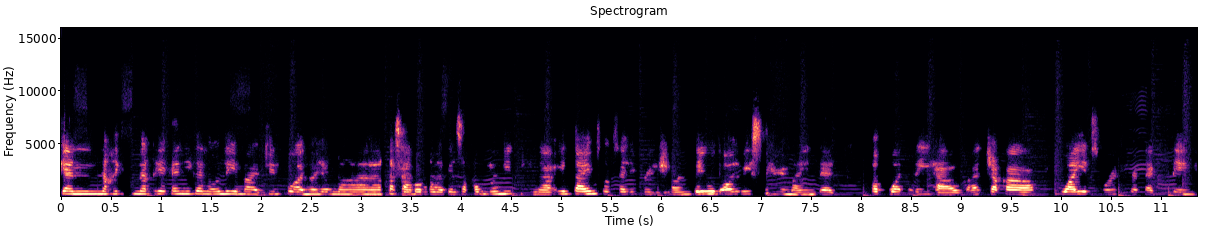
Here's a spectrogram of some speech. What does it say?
can, nakik, nakik, can, you can only imagine po ano yung mga kasama po natin sa community na in times of celebration, they would always be reminded of what they have at saka why it's worth protecting.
